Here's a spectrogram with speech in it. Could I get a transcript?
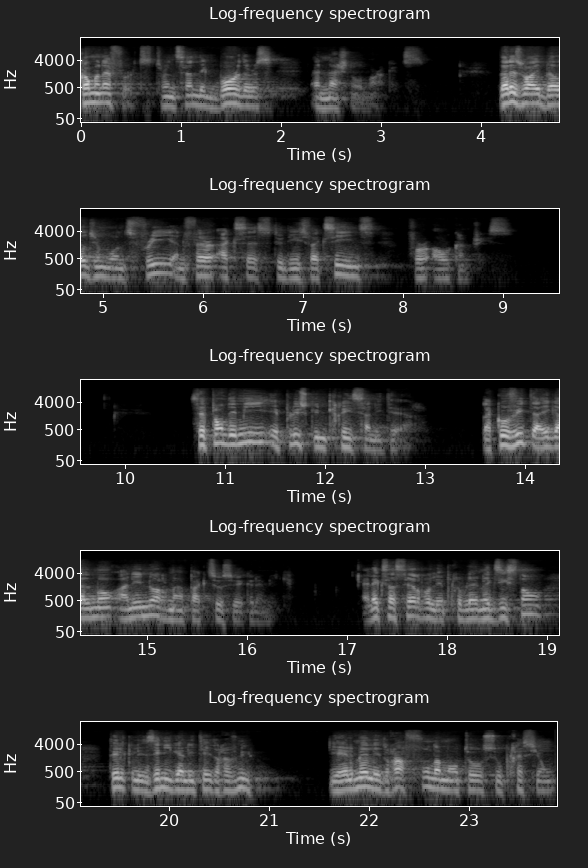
common efforts transcending borders and national markets. That is why Belgium wants free and fair access to these vaccines for all countries. Cette pandémie est plus qu'une crise sanitaire. La COVID a également un énorme impact socio-économique. Elle exacerbe les problèmes existants tels que les inégalités de revenus et elle met les droits fondamentaux sous pression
